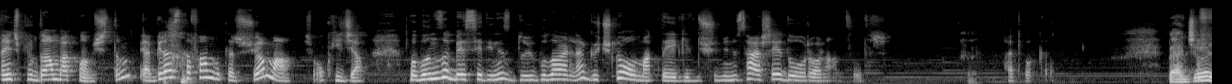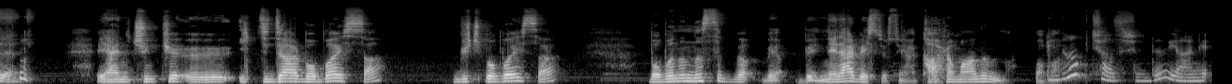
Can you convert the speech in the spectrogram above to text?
Ben hiç buradan bakmamıştım. Ya biraz kafam da karışıyor ama şimdi okuyacağım. Babanıza beslediğiniz duygularla güçlü olmakla ilgili düşündüğünüz her şeye doğru orantılıdır. Evet. Hadi bakalım. Bence öyle. yani çünkü e, iktidar babaysa, güç babaysa babanın nasıl be- be- be- neler besliyorsun yani? Kahramanın mı baba? E ne yapacağız şimdi? Yani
